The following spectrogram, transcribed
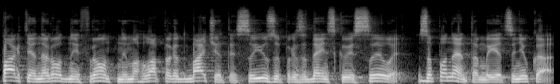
партія Народний фронт не могла передбачити союзу президентської сили з опонентами Яценюка.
